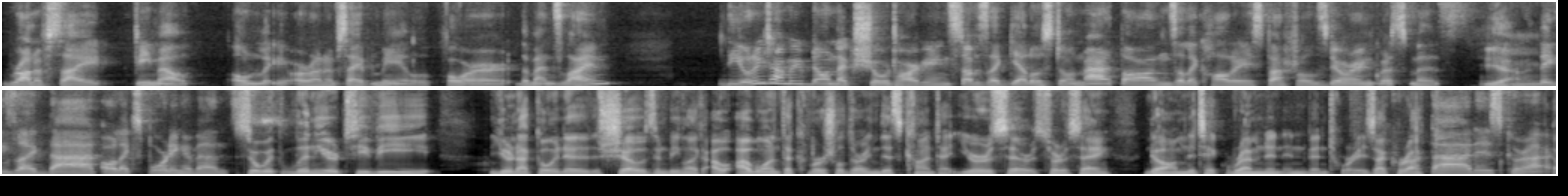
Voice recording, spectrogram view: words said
run of site female only or run of site male for the men's line. The only time we've done like show targeting stuff is like Yellowstone marathons or like holiday specials during Christmas. Yeah. Things like that, or like sporting events. So with linear TV, you're not going to shows and being like, I, I want the commercial during this content. You're so- sort of saying, no, I'm going to take remnant inventory. Is that correct? That is correct.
